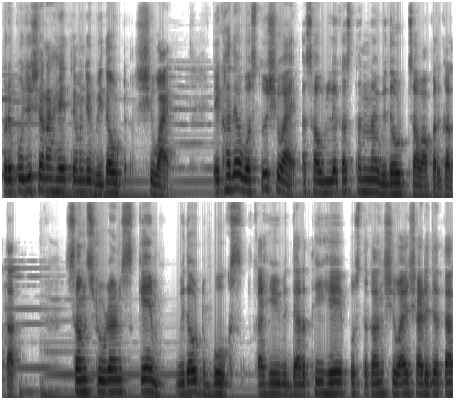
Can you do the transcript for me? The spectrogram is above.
प्रेपोजिशन आहे. ते म्हणजे विदाऊट शिवाय. एखाद्या वस्तूशिवाय असा उल्लेख असताना विदाऊटचा वापर करतात. Some students came without books काही विद्यार्थी हे पुस्तकांशिवाय शाळेत येतात.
